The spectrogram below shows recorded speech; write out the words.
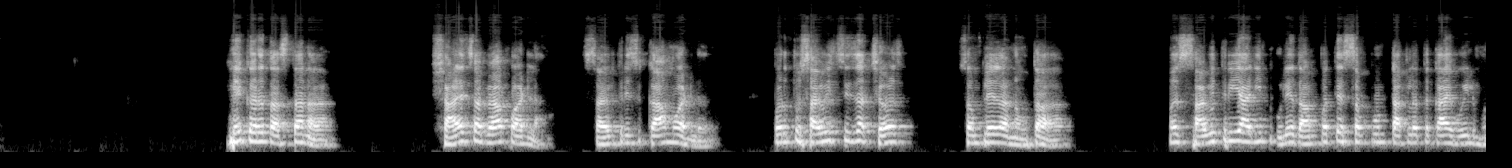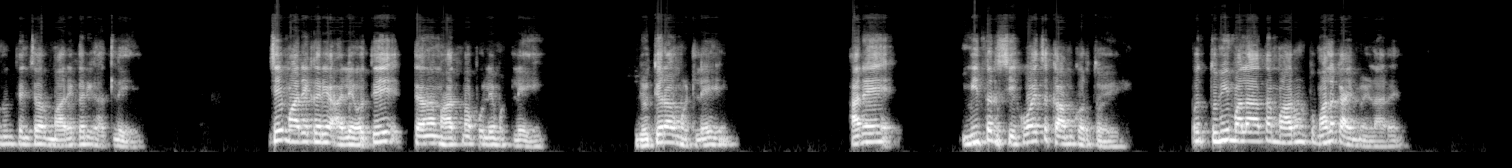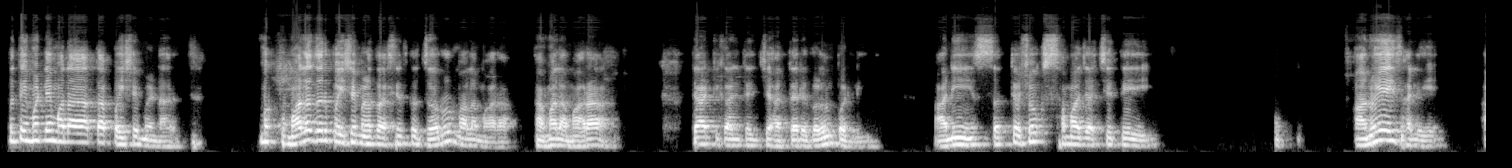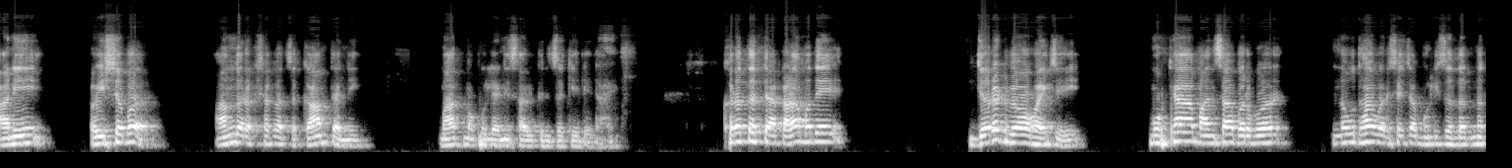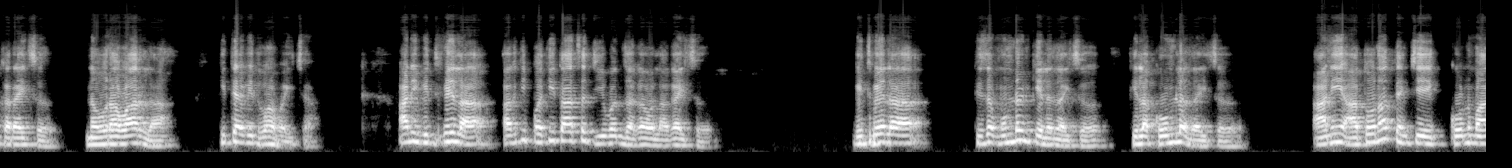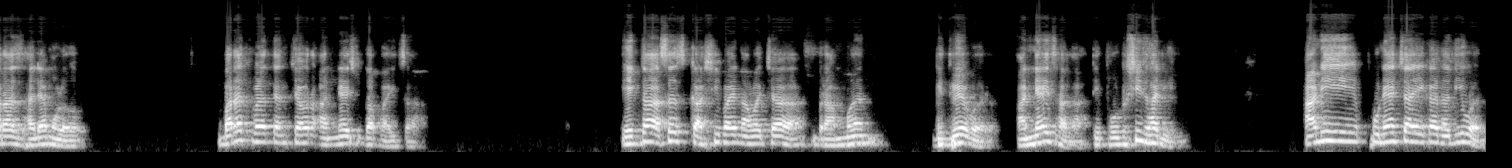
हे करत असताना शाळेचा व्याप वाढला. सावित्रीचं काम वाढलं. परंतु सावित्रीचा छळ संपलेला नव्हता. मग सावित्री आणि फुले दाम्पत्य संपवून टाकलं तर काय होईल म्हणून त्यांच्यावर मारेकरी घातले. जे मारेकरी आले होते त्यांना महात्मा फुले म्हटले ज्योतिराव म्हटले अरे मी तर शिकवायचं काम करतोय पण तुम्ही मला आता मारून तुम्हाला काय मिळणार आहे? तर ते म्हटले मला आता पैसे मिळणार आहेत. मग तुम्हाला जर पैसे मिळत असतील तर जरूर मला मारा. आम्हाला मारा. त्या ठिकाणी त्यांची हत्यारे गळून पडली. आणि सत्यशोक समाजाचे ते अनुयायी झाले. आणि आयुष्यभर अंगरक्षकाचं काम त्यांनी महात्मा फुले आणि सावित्रीचं केलेलं आहे. खरं तर त्या काळामध्ये जरट विवाह व्हायचे. मोठ्या माणसाबरोबर नऊ दहा वर्षाच्या मुलीचं लग्न करायचं. नवरा वारला. की त्या विधवा व्हायच्या. आणि विधवेला अगदी पतिताचं जीवन जगावं लागायचं. विधवेला तिचं मुंडन केलं जायचं तिला कोंडलं जायचं. आणि आतोनात त्यांची कोंडमारा झाल्यामुळं बऱ्याच वेळा त्यांच्यावर अन्याय सुद्धा व्हायचा. एकदा असंच काशीबाई नावाच्या ब्राह्मण विधवेवर अन्याय झाला. ती पुरुषी झाली. आणि पुण्याच्या एका नदीवर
